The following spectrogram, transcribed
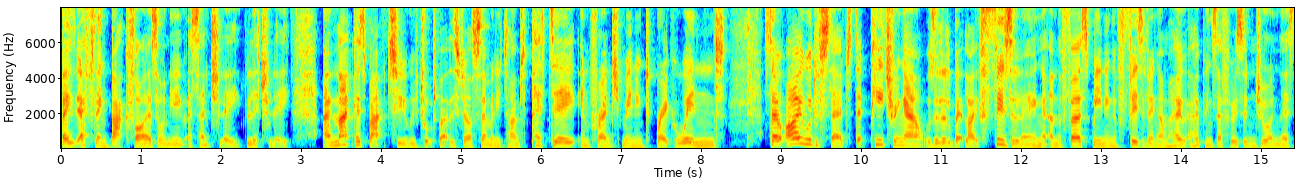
everything backfires on you essentially literally and that goes back to we've talked about this Giles so many times péter in french meaning to break wind so i would have said that petering out was a little bit like fizzling and the first meaning of fizzling i'm ho- hoping zephyr is enjoying this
